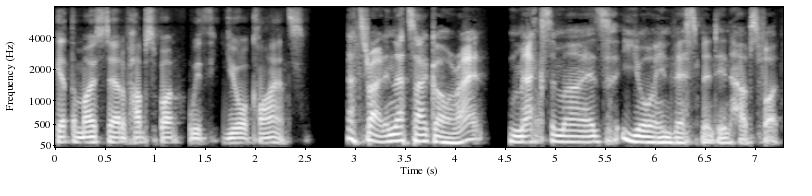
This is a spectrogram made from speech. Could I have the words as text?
get the most out of HubSpot with your clients. That's right. And that's our goal, right? Maximize your investment in HubSpot.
